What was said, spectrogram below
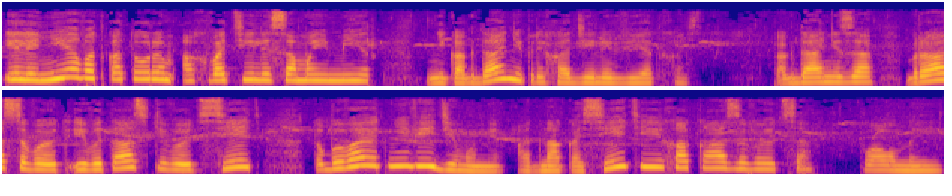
или невод, которым охватили самый мир, никогда не приходили в ветхость. Когда они забрасывают и вытаскивают сеть, то бывают невидимыми, однако сети их оказываются полны.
